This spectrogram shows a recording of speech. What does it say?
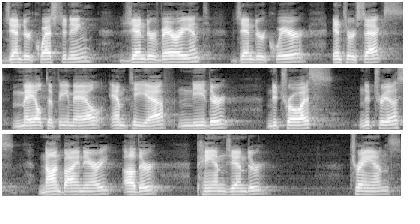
gender questioning, gender variant, gender queer, intersex, male to female, MTF, neither, neutrois, nutrius, non binary, other, pangender, trans,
